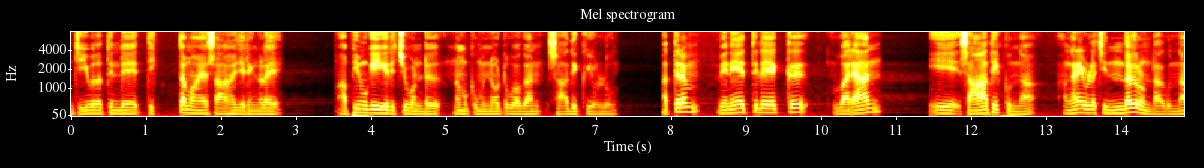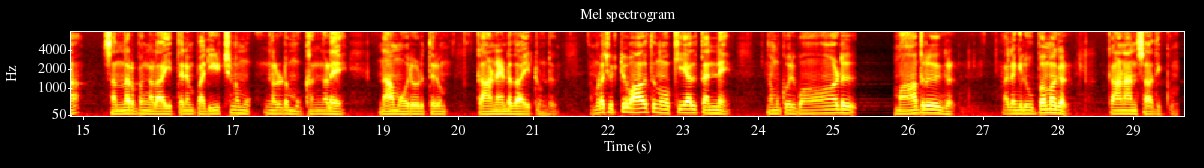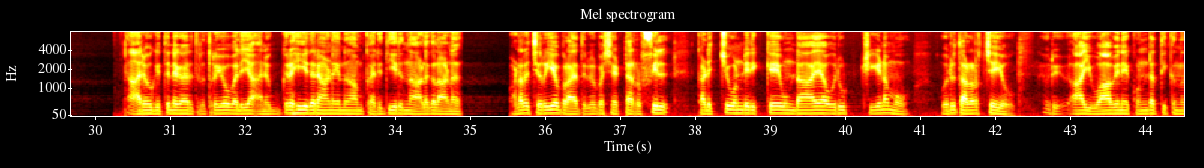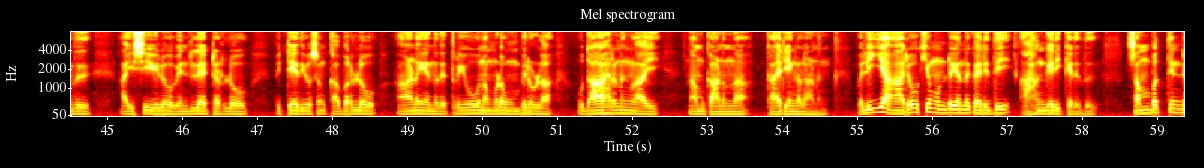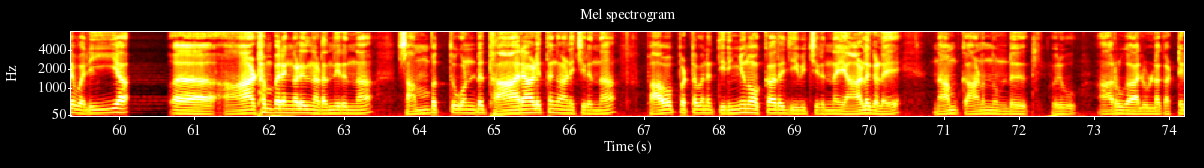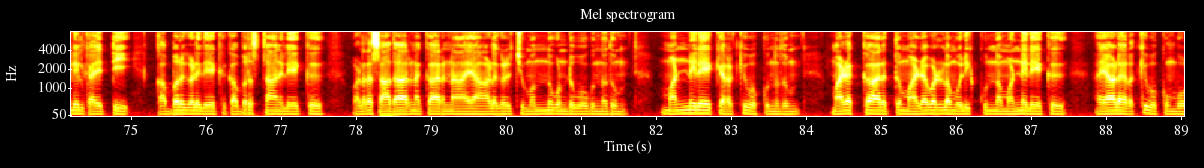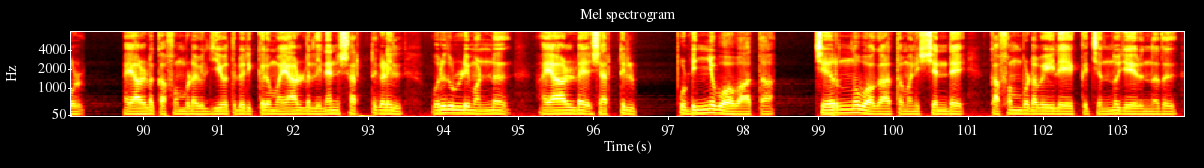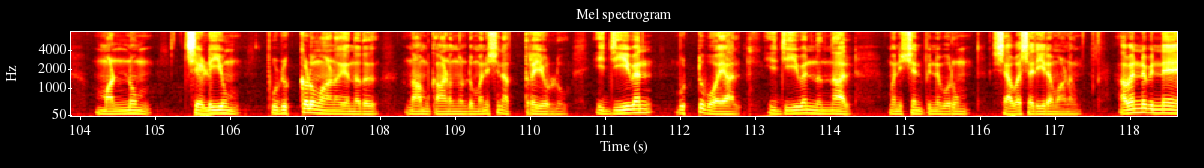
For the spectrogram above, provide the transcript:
ജീവിതത്തിന്റെ തിക്തമായ സാഹചര്യങ്ങളെ അഭിമുഖീകരിച്ചുകൊണ്ട് നമുക്ക് മുന്നോട്ട് പോകാൻ സാധിക്കുകയുള്ളൂ. അത്തരം വിനയത്തിലേക്ക് വരാൻ ഈ സാധിക്കുന്ന അങ്ങനെയുള്ള ചിന്തകളുണ്ടാകുന്ന സന്ദർഭങ്ങളായി ഇത്തരം പരീക്ഷണങ്ങളുടെ മുഖങ്ങളെ നാം ഓരോരുത്തരും കാണേണ്ടതായിട്ടുണ്ട്. നമ്മുടെ ചുറ്റുഭാഗത്ത് നോക്കിയാൽ തന്നെ നമുക്കൊരുപാട് മാതൃകകൾ അല്ലെങ്കിൽ ഉപമകൾ കാണാൻ സാധിക്കും. ആരോഗ്യത്തിന്റെ കാര്യത്തിൽ എത്രയോ വലിയ അനുഗ്രഹീതരാണ് എന്ന് നാം കരുതിയിരുന്ന ആളുകളാണ്. വളരെ ചെറിയ പ്രായത്തിൽ ഒരു പക്ഷേ ടർഫിൽ കളിച്ചുകൊണ്ടിരിക്കെ ഉണ്ടായ ഒരു ക്ഷീണമോ ഒരു തളർച്ചയോ ഒരു ആ യുവാവിനെ കൊണ്ടെത്തിക്കുന്നത് ഐ സിയുലോ വെന്റിലേറ്ററിലോ പിറ്റേ ദിവസം കബറിലോ ആണ് എന്നത് എത്രയോ നമ്മുടെ മുമ്പിലുള്ള ഉദാഹരണങ്ങളായി നാം കാണുന്ന കാര്യങ്ങളാണ്. വലിയ ആരോഗ്യമുണ്ട് എന്ന് കരുതി അഹങ്കരിക്കരുത്. സമ്പത്തിന്റെ വലിയ ആഡംബരങ്ങളിൽ നടന്നിരുന്ന സമ്പത്തുകൊണ്ട് ധാരാളിത്തം കാണിച്ചിരുന്ന പാവപ്പെട്ടവനെ തിരിഞ്ഞു നോക്കാതെ ജീവിച്ചിരുന്ന ആളുകളെ നാം കാണുന്നുണ്ട്. ഒരു ആറുകാലുള്ള കട്ടിലിൽ കയറ്റി കബറുകളിലേക്ക് കബറിസ്ഥാനിലേക്ക് വളരെ സാധാരണക്കാരനായ ആളുകൾ ചുമന്നു കൊണ്ടുപോകുന്നതും മണ്ണിലേക്ക് ഇറക്കി വെക്കുന്നതും മഴക്കാലത്ത് മഴവെള്ളം ഒലിക്കുന്ന മണ്ണിലേക്ക് അയാളെ ഇറക്കി വെക്കുമ്പോൾ അയാളുടെ കഫം പുടവിൽ ജീവിതത്തിലൊരിക്കലും അയാളുടെ ലിനൻ ഷർട്ടുകളിൽ ഒരു തുള്ളി മണ്ണ് അയാളുടെ ഷർട്ടിൽ പൊടിഞ്ഞു പോവാത്ത ചേർന്നു പോകാത്ത മനുഷ്യന്റെ കഫം പുടവയിലേക്ക് ചെന്നു ചേരുന്നത് മണ്ണും ചെളിയും പുഴുക്കളുമാണ് എന്നത് നാം കാണുന്നുണ്ട്. മനുഷ്യൻ അത്രയേ ഉള്ളൂ. ഈ ജീവൻ വിട്ടുപോയാൽ ഈ ജീവൻ നിന്നാൽ മനുഷ്യൻ പിന്നെ വെറും ശവശരീരമാണ്. അവന് പിന്നെ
